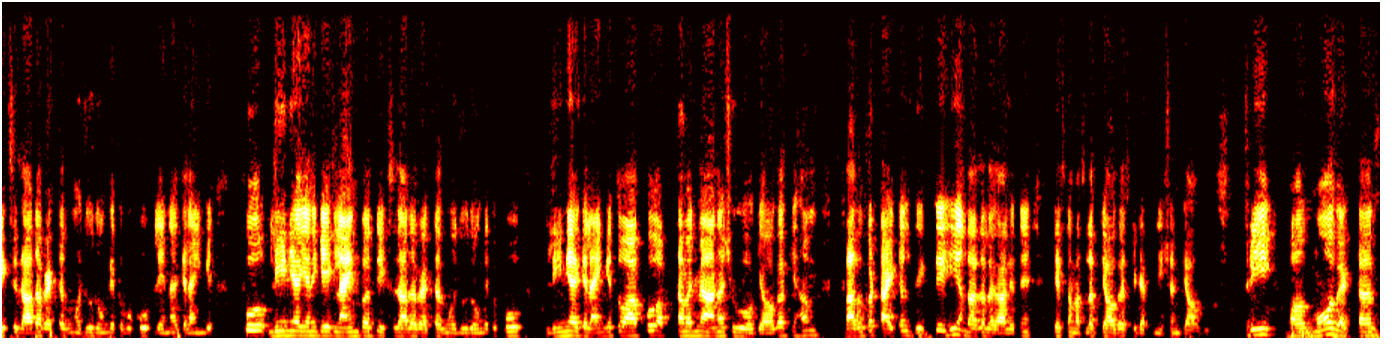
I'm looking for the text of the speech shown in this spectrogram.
एक से ज़्यादा वेक्टर मौजूद होंगे तो वो को प्लेनर कहलाएँगे। को लीनियर यानी कि एक लाइन पर एक से ज़्यादा वेक्टर मौजूद होंगे तो को लीनियर कहलाएँगे तो आपको अब समझ में आना शुरू हो गया होगा कि हम बातों का टाइटल देखते ही अंदाज़ा लगा लेते हैं कि इसका मतलब क्या होगा, इसकी डेफिनेशन क्या होगी। Three or more vectors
